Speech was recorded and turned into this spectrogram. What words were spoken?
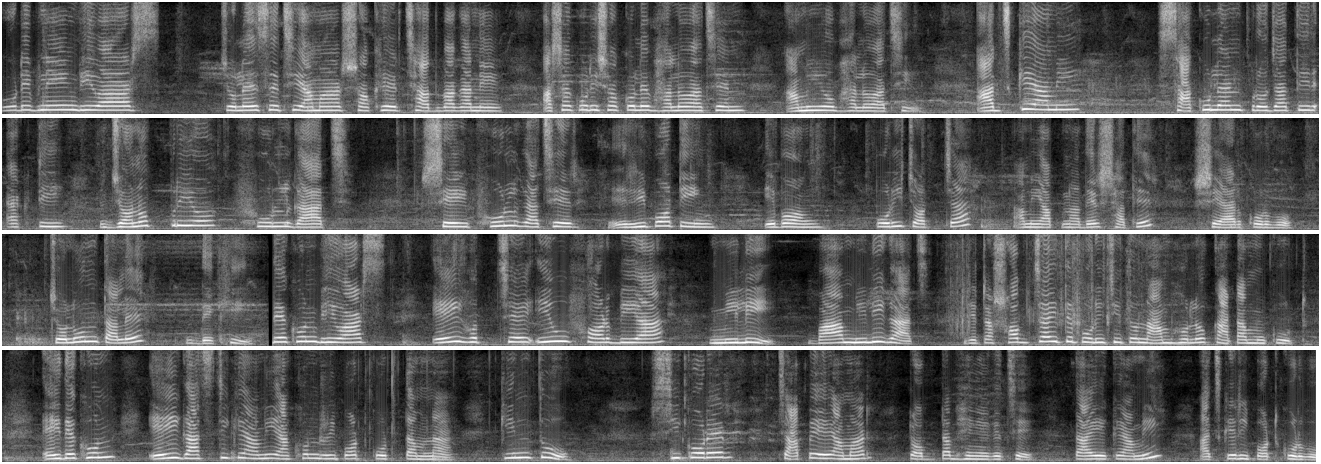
Good evening viewers চলে এসেছি আমার শখের ছাদ বাগানে। আশা করি সকলে ভালো আছেন, আমিও ভালো আছি। আজকে আমি সাকুল্যান্ড প্রজাতির একটি জনপ্রিয় ফুল গাছ। সেই ফুল গাছের রিপোর্টিং এবং পরিচর্চা আমি আপনাদের সাথে শেয়ার করব। চলুন তাহলে দেখি দেখুন ভিউয়ার্স এই হচ্ছে ইউফরবিয়া মিলি বা মিলি গাছ যেটা সবচাইতে পরিচিত নাম হলো কাঁটা মুকুট এই দেখুন, এই গাছটিকে আমি এখন রিপোর্ট করতাম না, কিন্তু শিকড়ের চাপে আমার টবটা ভেঙে গেছে, তাই একে আমি আজকে রিপোর্ট করব।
